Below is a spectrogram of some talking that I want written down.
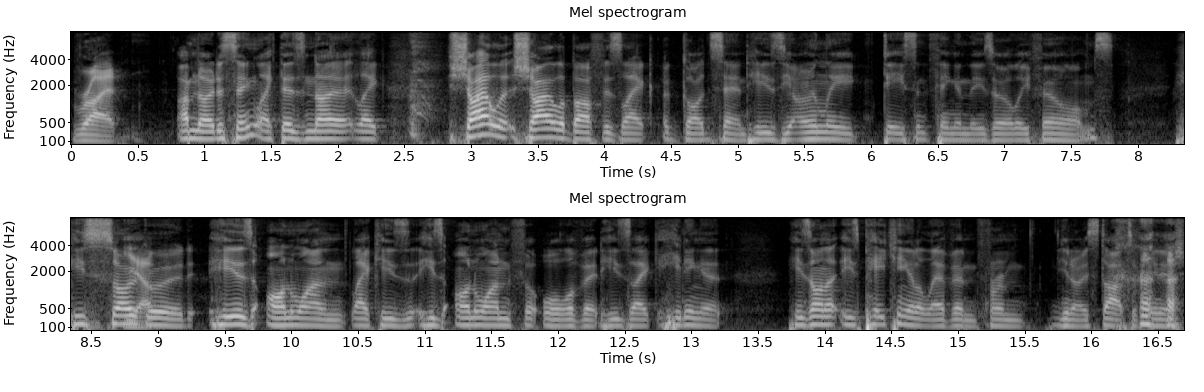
Right. I'm noticing like there's no like Shia, Shia LaBeouf is like a godsend. He's the only decent thing in these early films. He's so Yep. good. He is on one. Like he's he's on one for all of it. He's like hitting it. He's on it. He's peaking at 11 from you know start to finish.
